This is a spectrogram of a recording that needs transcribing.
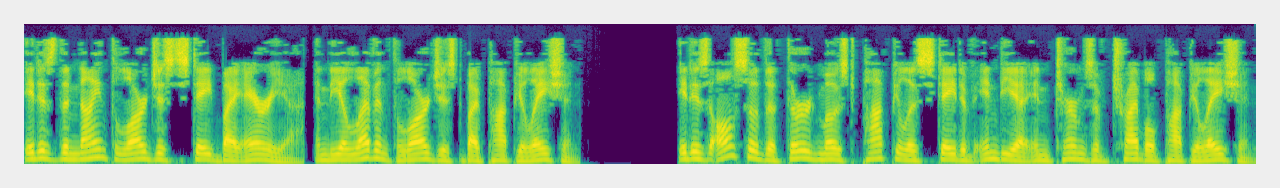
It is the ninth largest state by area and the 11th largest by population. It is also the third most populous state of India in terms of tribal population.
